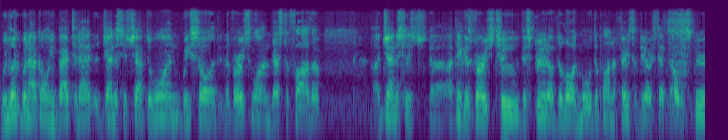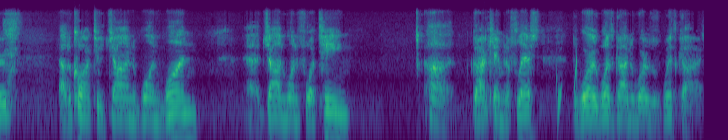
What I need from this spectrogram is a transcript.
we look, we're not going back to that. Genesis chapter one, we saw it in the verse one, that's the Father. Uh, Genesis, uh, I think it's verse two, the Spirit of the Lord moved upon the face of the earth, that's the Holy Spirit. Uh, according to John 1 1, uh, John 1 14, uh, God came in the flesh. The Word was God, and the Word was with God.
